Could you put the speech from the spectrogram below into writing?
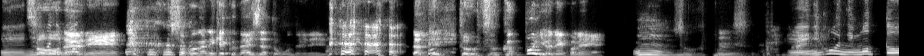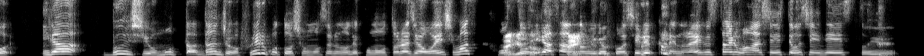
えーそうだよね。そこがね、結構大事だと思うんだよね。だって、ど俗っぽいよね、これ。うん。そううんえー日本にもっとイラ分子を持った男女が増えることを所望するので、このオトラジは応援します。もっとイラさんの魅力を知る、彼のライフスタイルも発信してほしいです。という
